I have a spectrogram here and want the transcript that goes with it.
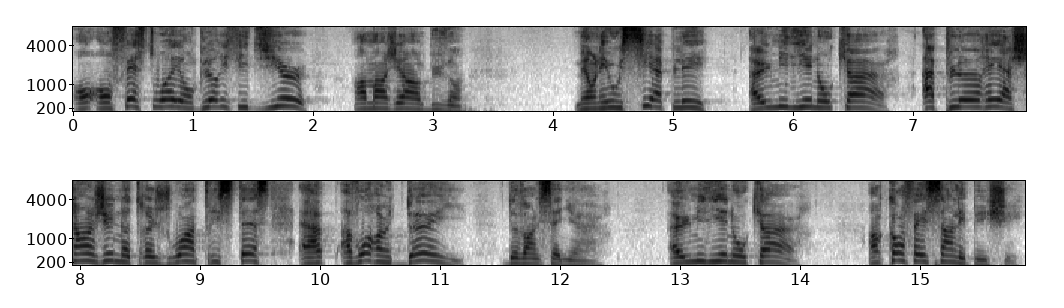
on, festoie et on glorifie Dieu en mangeant, en buvant. Mais on est aussi appelé à humilier nos cœurs, à pleurer, à changer notre joie en tristesse, à avoir un deuil devant le Seigneur, à humilier nos cœurs en confessant les péchés.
